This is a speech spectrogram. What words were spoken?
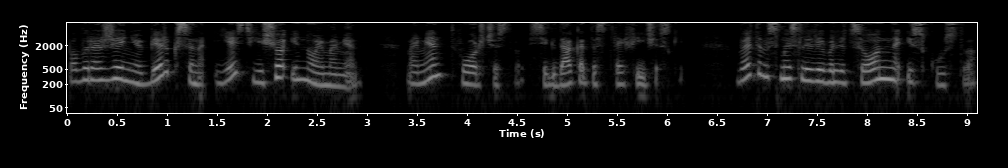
по выражению Бергсона, есть еще иной момент – момент творчества, всегда катастрофический. В этом смысле революционное искусство.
